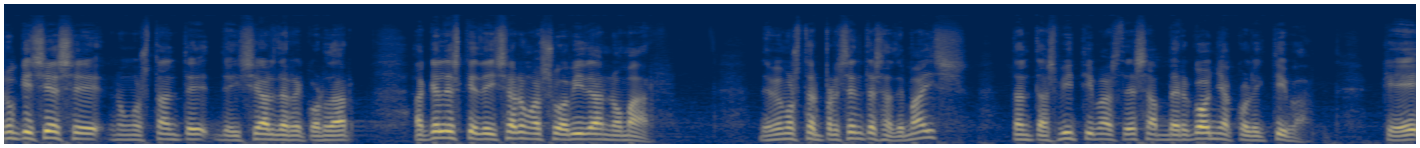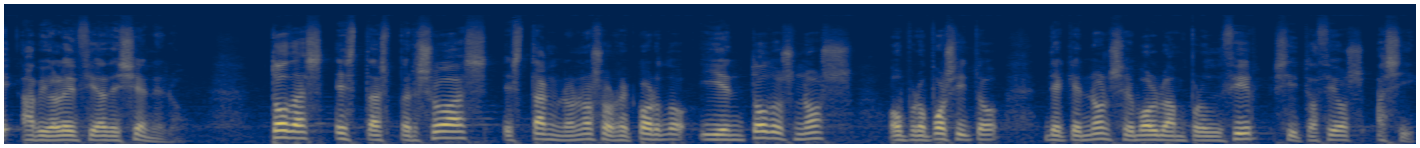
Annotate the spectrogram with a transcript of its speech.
non quixese, non obstante, deixar de recordar aqueles que deixaron a súa vida no mar. Debemos ter presentes, ademais, tantas vítimas desa vergoña colectiva, que é a violencia de xénero. Todas estas persoas están no noso recordo e en todos nós o propósito de que non se volvan producir situacións así.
